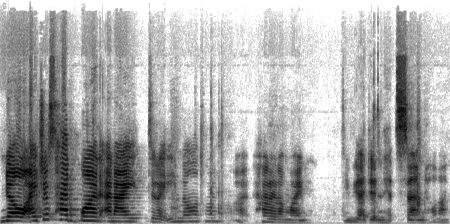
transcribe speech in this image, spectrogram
No, I just had one, and I did I email it to them? I had it on my. Maybe I didn't hit send. Hold on.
